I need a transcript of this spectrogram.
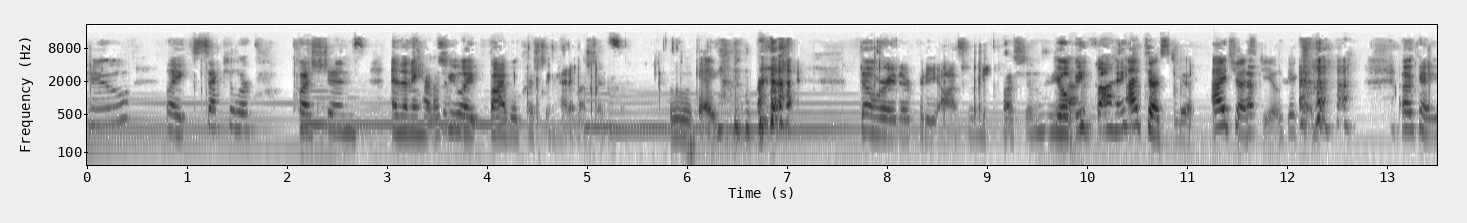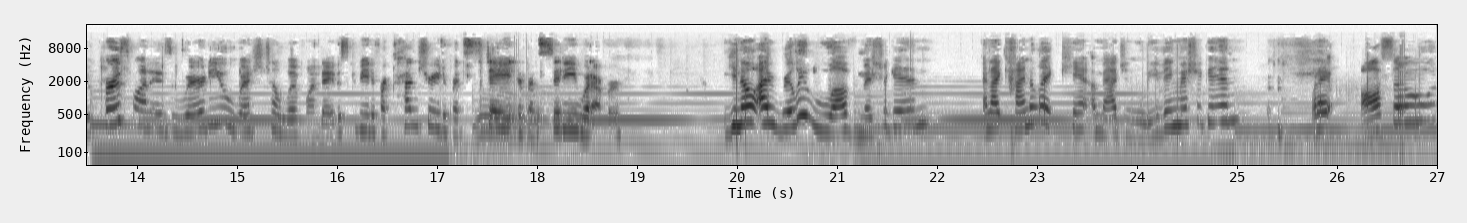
two like secular questions, and then I have Okay. two like Bible Christian kind of questions. Ooh, okay. Don't worry, they're pretty awesome questions. You'll uh, be fine. I trust you. I trust you. You're good. Okay, first one is where do you wish to live one day? This could be a different country, different state, mm. different city, whatever. You know, I really love Michigan, and I kind of like can't imagine leaving Michigan, but I also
